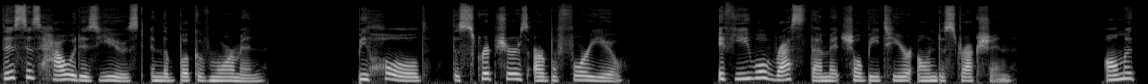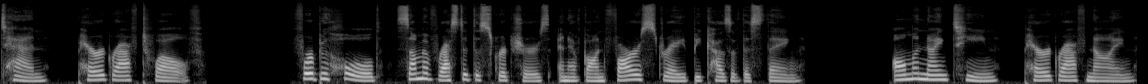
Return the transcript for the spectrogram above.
This is how it is used in the Book of Mormon. Behold, the scriptures are before you. If ye will wrest them, it shall be to your own destruction. Alma 10, paragraph 12. For behold, some have wrested the scriptures and have gone far astray because of this thing. Alma 19, paragraph 9.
